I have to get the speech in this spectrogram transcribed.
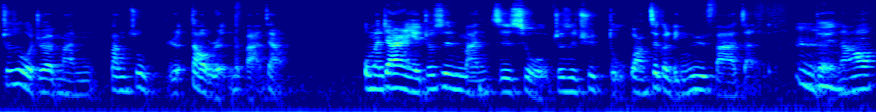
就是我觉得蛮帮助人到人的吧，这样。我们家人也就是蛮支持我，就是去读往这个领域发展的。嗯，对，然后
